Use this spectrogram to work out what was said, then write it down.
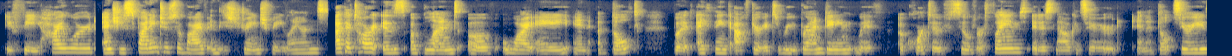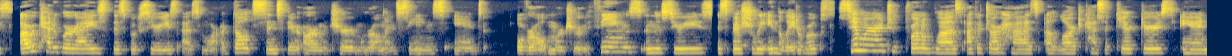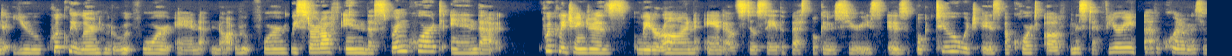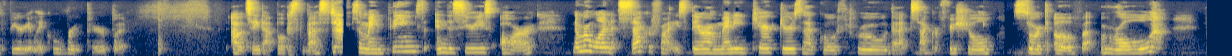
a Fae High Lord and she's fighting to survive in these strange Fae lands. ACOTAR is a blend of YA and adult but I think after its rebranding with a Court of Silver Flames, it is now considered an adult series. I would categorize this book series as more adult since there are mature romance scenes and overall mature themes in this series, especially in the later books. Similar to Throne of Glass, ACOTAR has a large cast of characters and you quickly learn who to root for and not root for. We start off in the Spring Court and that quickly changes later on and I would still say the best book in the series is book two which is A Court of Mist and Fury. I have a Court of Mist and Fury like right there but I would say that book is the best. Some main themes in the series are Number one, sacrifice. There are many characters that go through that sacrificial sort of role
